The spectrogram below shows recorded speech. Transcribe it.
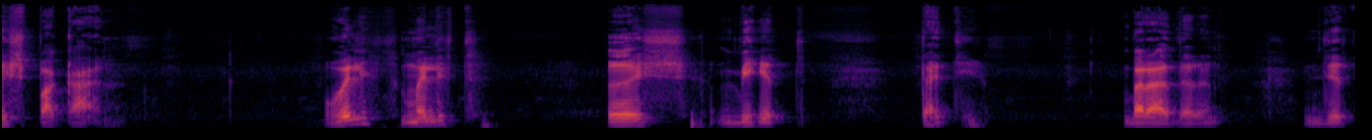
أسۍ پَکان ؤلِتھ مٔلِتھ ٲسۍ بِہِتھ تَتہِ بَرادَرَن دِژ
